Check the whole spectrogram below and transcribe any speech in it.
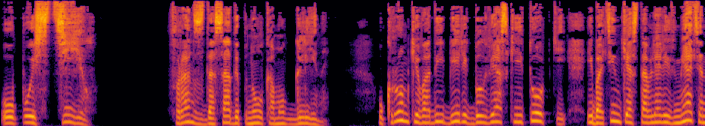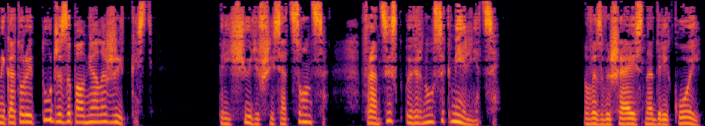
«Упустил!» Франц с досады пнул комок глины. У кромки воды берег был вязкий и топкий, и ботинки оставляли вмятины, которые тут же заполняла жидкость. Прищурившись от солнца, Франциск повернулся к мельнице. Возвышаясь над рекой,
